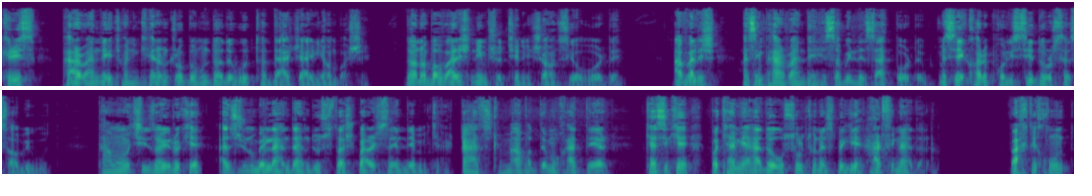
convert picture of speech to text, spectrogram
کریس پرونده تونی کرن رو به اون داده بود تا در جریان باشه. دانا باورش نمی‌شد چنین شانسی آورده. اولش از این پرونده حسابی لذت برده بود. مثل یک کار پلیسی درست حسابی بود. تمام چیزایی رو که از جنوب لندن دوست داشت براش زنده می‌کرد. قتل مواد مخدر کسی که با کمی ادا اصول تونست بگه حرفی ندارم. وقتی خوند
